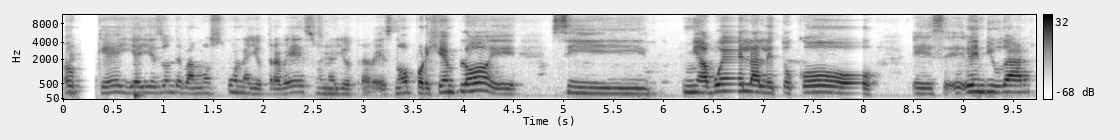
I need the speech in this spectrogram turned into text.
Ok, y ahí es donde vamos una y otra vez, una y otra vez, ¿no? Por ejemplo, eh, si mi abuela le tocó eh, enviudar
